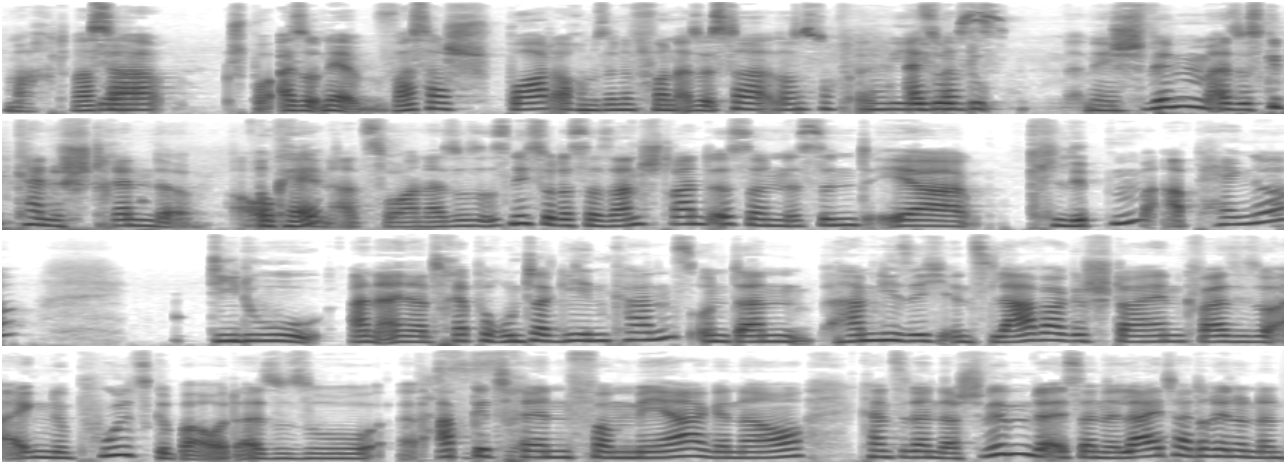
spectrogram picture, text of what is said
macht. Wassersport, also ne, Wassersport auch im Sinne von, also ist da sonst noch irgendwie Also was? du- nee. Schwimmen, also es gibt keine Strände auf Okay. den Azoren. Also es ist nicht so, dass da Sandstrand ist, sondern es sind eher Klippen, Abhänge, die du an einer Treppe runtergehen kannst und dann haben die sich ins Lavagestein quasi so eigene Pools gebaut, also so äh, abgetrennt vom Meer, genau. Kannst du dann da schwimmen, da ist eine Leiter drin und dann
